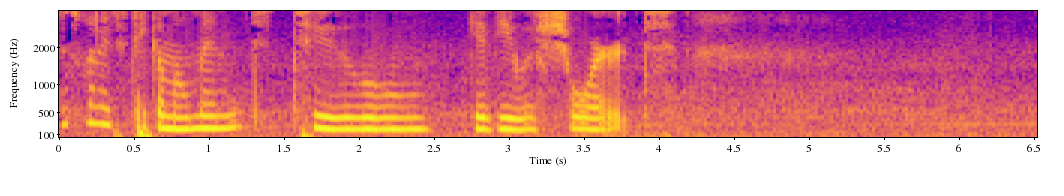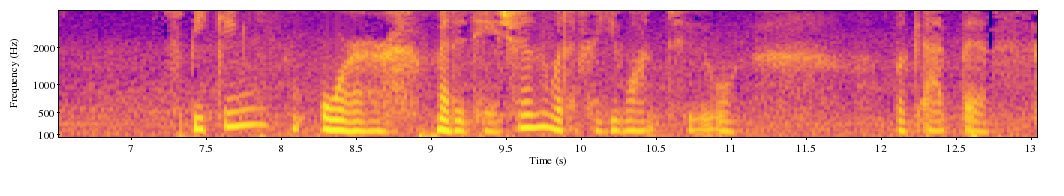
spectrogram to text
just wanted to take a moment to give you a short speaking or meditation, whatever you want to look at this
